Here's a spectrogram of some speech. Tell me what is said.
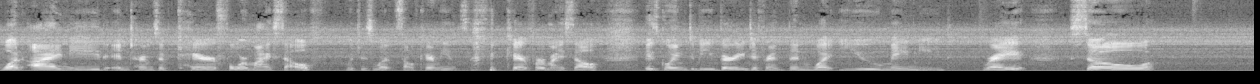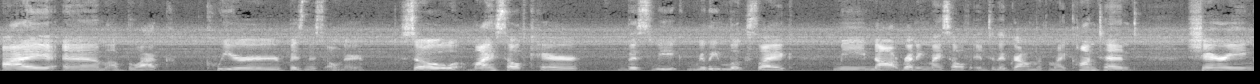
what I need in terms of care for myself, which is what self care means, care for myself is going to be very different than what you may need, right? So I am a black queer business owner. So my self care this week really looks like me not running myself into the ground with my content, sharing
